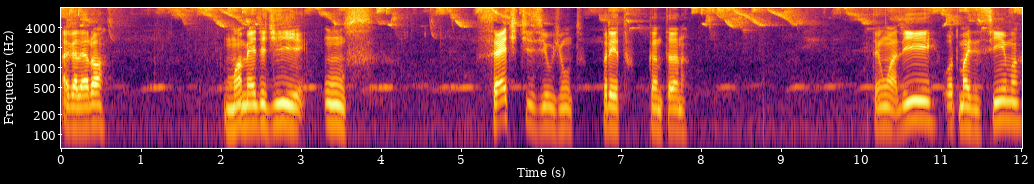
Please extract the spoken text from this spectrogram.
Aí galera, ó. Uma média de uns sete tizil junto, preto, cantando. Tem um ali, outro mais em cima,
